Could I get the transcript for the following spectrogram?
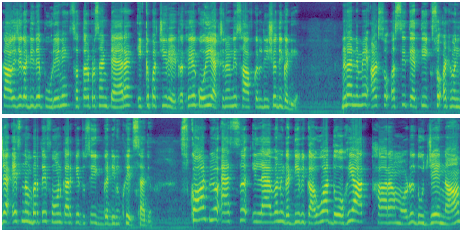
ਕਾਗਜ਼ ਗੱਡੀ ਦੇ ਪੂਰੇ ਨੇ। 70% ਟਾਇਰ ਹੈ। 125 ਰੇਟ ਰੱਖੇਗਾ। ਕੋਈ ਐਕਸੀਡੈਂਟ ਨਹੀਂ। ਸਾਫ਼ ਕੰਡੀਸ਼ਨ ਦੀ ਗੱਡੀ ਹੈ। 9988033158 ਇਸ ਨੰਬਰ ਤੇ ਫੋਨ ਕਰਕੇ ਤੁਸੀਂ ਗੱਡੀ ਨੂੰ ਖਰੀਦ ਸਕਦੇ ਹੋ। ਸਕਾਰਪੀਓ S11 ਗੱਡੀ ਵਿਕਾਊ ਆ 2018 ਮਾਡਲ ਦੂਜੇ ਨਾਂ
